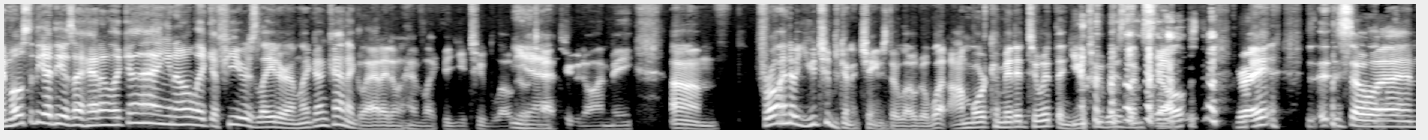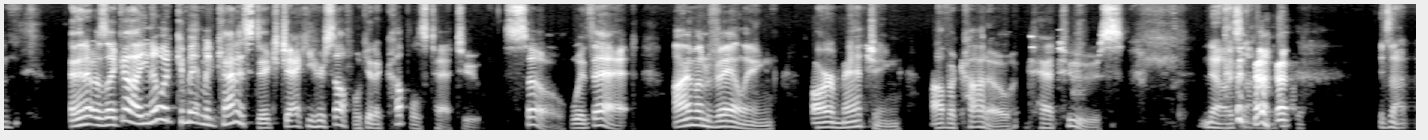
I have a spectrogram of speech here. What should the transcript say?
And most of the ideas I had, I'm like, ah, you know, like a few years later, I'm like, I'm kind of glad I don't have like the YouTube logo Yeah. tattooed on me. Um, for all I know, YouTube's going to change their logo. What? I'm more committed to it than YouTube is themselves, right? So, um, and then it was like, oh, you know what? Commitment kind of sticks. Jackie herself will get a couple's tattoo. So, with that, I'm unveiling our matching avocado tattoos. No, it's not. it's not.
